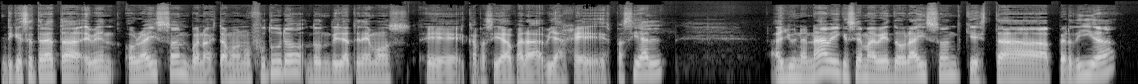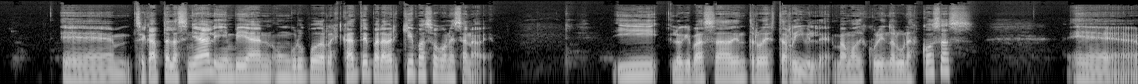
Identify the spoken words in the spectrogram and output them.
¿De qué se trata Event Horizon? Bueno, estamos en un futuro donde ya tenemos capacidad para viaje espacial. Hay una nave que se llama Event Horizon que está perdida. Eh, se capta la señal y envían un grupo de rescate para ver qué pasó con esa nave. Y lo que pasa dentro es terrible. Vamos descubriendo algunas cosas. Eh,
